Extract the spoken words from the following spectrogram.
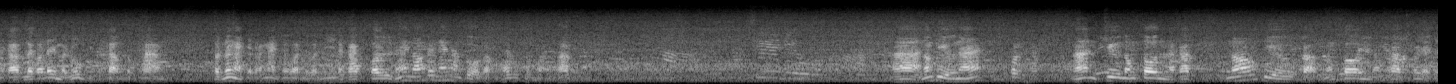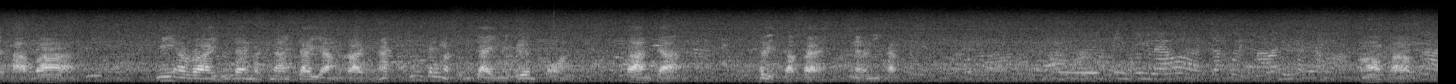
นะครับ แล้วก็ได้มาร่วมกิจกรรมกับทางสำนักงานจัดการงานจังหวัดในวันนี้นะครับก่อนอื่นให้น้องได้แนะนำตัวกับท่านผู้ชมหน่อยครับ อ่าน้องดิวนะต้นครับนั่นชื่อน้องต้นนะครับ น้องดิวกับน้องต้นนะครับ ก็อยากจะถามว่า มีอะไรหรือแรงบันดาลใจอย่างไรนะที่ได้มาสนใจในเรื่องของการจะผลิตกาแฟในวันนี้ครับจริงๆแล้วอะจะเปิดร้านด้วยกันนะคะอ๋อครับใช่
